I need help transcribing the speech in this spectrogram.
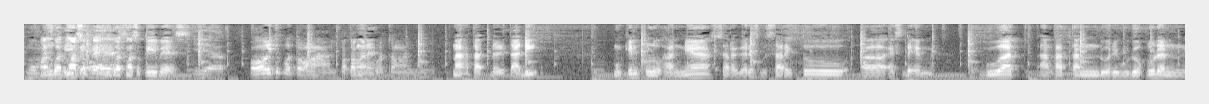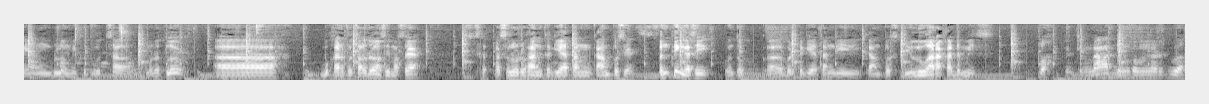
mau Yang buat masuk IBS. yang buat masuk ke IBS. iya oh itu potongan Potongan ya? potongan Nah, ta- dari tadi mungkin keluhannya secara garis besar itu eh, SDM ya. Buat angkatan 2020 dan yang belum ikut futsal, menurut lu eh, bukan futsal doang sih maksudnya se- keseluruhan kegiatan kampus ya. Penting gak sih untuk eh, berkegiatan di kampus di luar akademis? wah penting banget dong menurut gua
